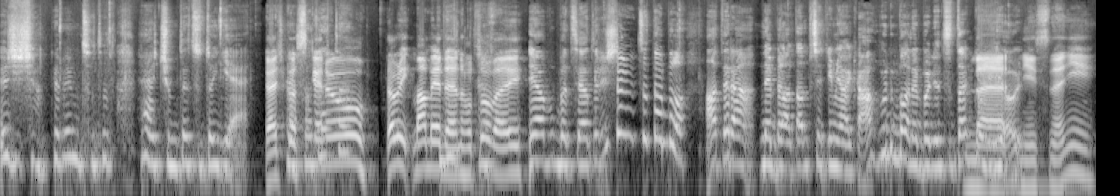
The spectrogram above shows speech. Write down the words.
Ježíš, já nevím, co to, hej, čumte, co to je. Tohle skenu. Dobrý, mám jeden, hotovej. Já vůbec, já totiž nevím, co tam bylo. A teda nebyla tam předtím nějaká hudba nebo něco Ne, takového. nic není.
